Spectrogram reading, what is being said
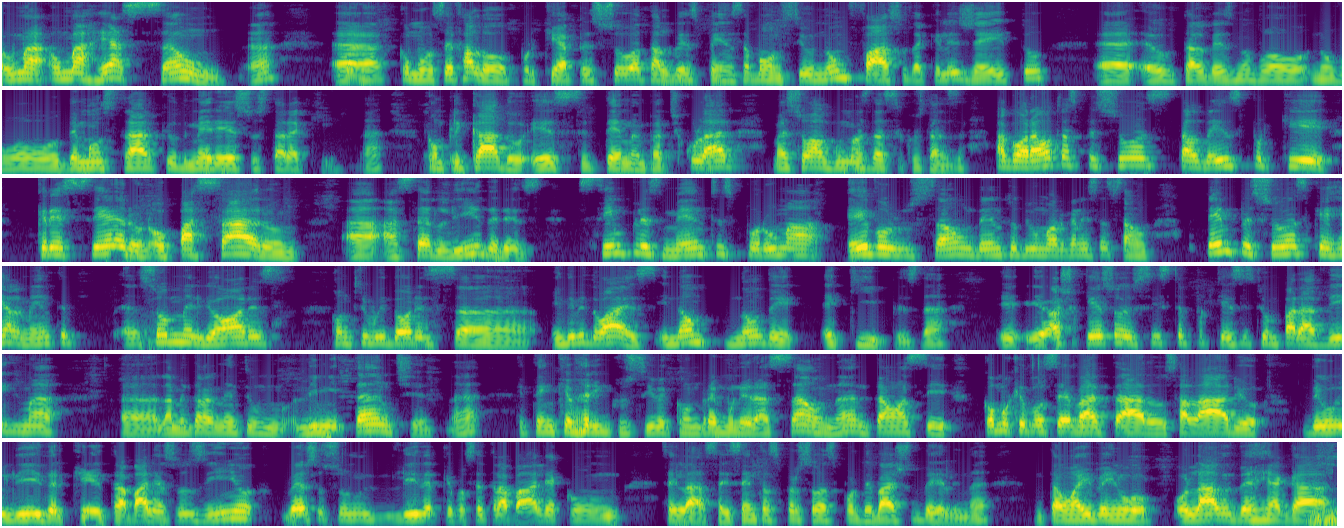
uma, uma reação né, é, como você falou, porque a pessoa talvez pensa, bom, se eu não faço daquele jeito, é, eu talvez não vou, não vou demonstrar que eu mereço estar aqui. Né? Complicado esse tema em particular, mas são algumas das circunstâncias. Agora, outras pessoas, talvez porque cresceram ou passaram a, a ser líderes simplesmente por uma evolução dentro de uma organização. Tem pessoas que realmente eh, são melhores contribuidores uh, individuais e não, não de equipes, né? E, eu acho que isso existe porque existe um paradigma, uh, lamentavelmente, um limitante, né? Que tem que ver, inclusive, com remuneração, né? Então, assim, como que você vai dar o salário de um líder que trabalha sozinho versus um líder que você trabalha com, sei lá, 600 pessoas por debaixo dele, né? Então aí vem o, o lado do RH,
